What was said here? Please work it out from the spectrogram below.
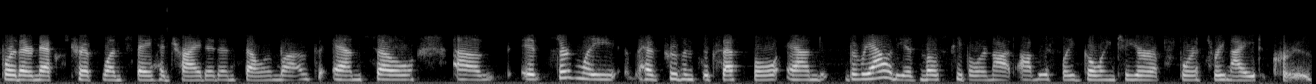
for their next trip once they had tried it and fell in love. And so um, it certainly has proven successful. And the reality is, most people are not obviously going to Europe for a three night cruise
